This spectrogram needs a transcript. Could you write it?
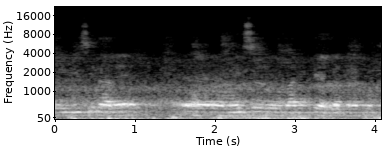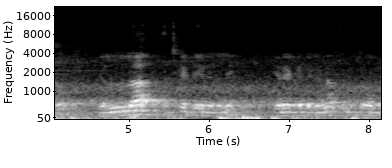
ಈ ಬಿಸಿ ನಾಲೆ ಮೈಸೂರು ಬಾಗಿಟ್ಟು ಎಲ್ಲ ಕಡೆ ಕೊಟ್ಟು ಎಲ್ಲ ಅಚ್ಚುಕಟ್ಟೆ ಏರಿಯಾದಲ್ಲಿ ಕೆರೆ ಕಟ್ಟೆಗಳನ್ನ ತುಂಬಿಸುವಂಥ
